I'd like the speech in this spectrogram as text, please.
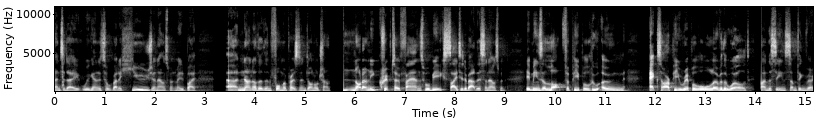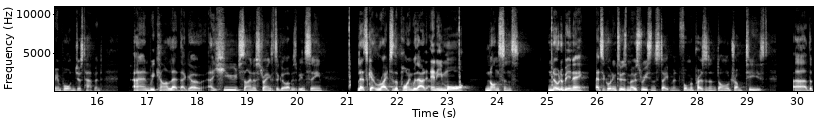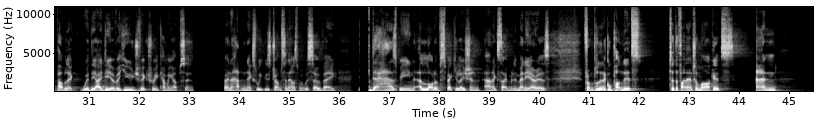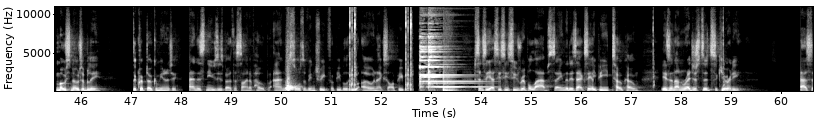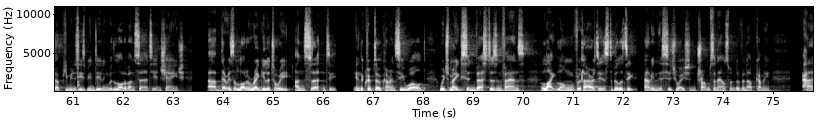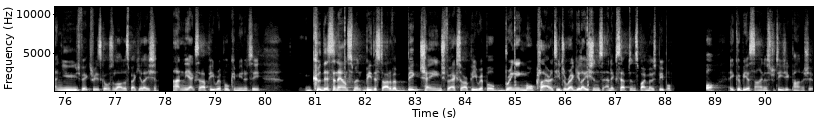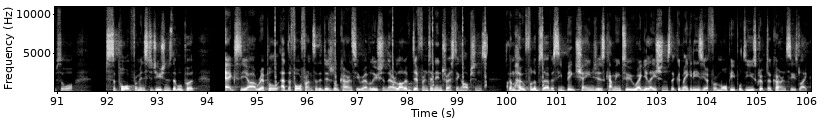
And today, we're going to talk about a huge announcement made by uh, none other than former President Donald Trump. Not only crypto fans will be excited about this announcement, it means a lot for people who own XRP Ripple all over the world. Behind the scenes, something very important just happened. And we can't let that go. A huge sign of strength to go up has been seen. Let's get right to the point without any more nonsense. Nota bene. That's according to his most recent statement. Former President Donald Trump teased uh, the public with the idea of a huge victory coming up soon. What's going to happen next week because Trump's announcement was so vague. There has been a lot of speculation and excitement in many areas, from political pundits to the financial markets, and most notably, the crypto community. And this news is both a sign of hope and a source of intrigue for people who own XRP. Since the SEC sues Ripple Labs, saying that its XRP token is an unregistered security, as the community has been dealing with a lot of uncertainty and change. Um, there is a lot of regulatory uncertainty in the cryptocurrency world, which makes investors and fans alike long for clarity and stability. And in this situation, Trump's announcement of an upcoming and huge victory has caused a lot of speculation. And the XRP Ripple community. Could this announcement be the start of a big change for XRP Ripple, bringing more clarity to regulations and acceptance by most people? Or it could be a sign of strategic partnerships or support from institutions that will put XRP Ripple at the forefront of the digital currency revolution. There are a lot of different and interesting options. Some hopeful observers see big changes coming to regulations that could make it easier for more people to use cryptocurrencies like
